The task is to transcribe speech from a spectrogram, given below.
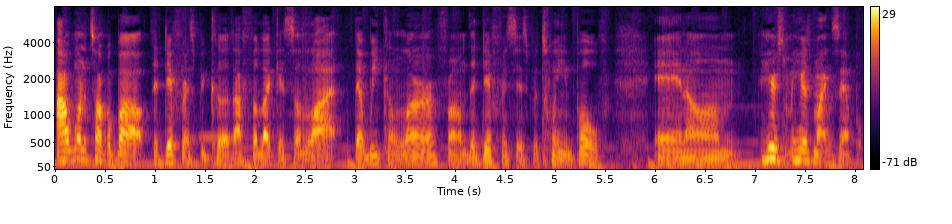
I want to talk about the difference because I feel like it's a lot that we can learn from the differences between both. And um, here's here's my example.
